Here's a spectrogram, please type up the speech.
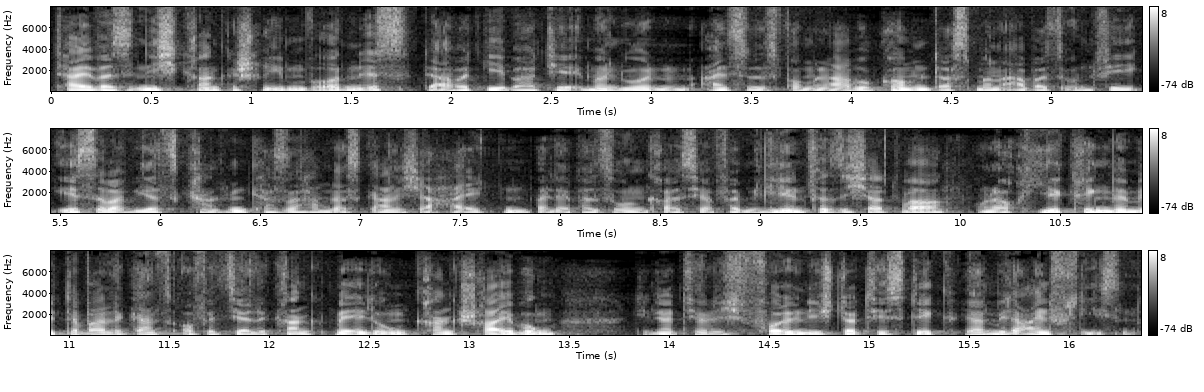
teilweise nicht krankgeschrieben worden ist. Der Arbeitgeber hat hier immer nur ein einzelnes Formular bekommen, dass man arbeitsunfähig ist, aber wir als Krankenkasse haben das gar nicht erhalten, weil der Personenkreis ja familienversichert war. Und auch hier kriegen wir mittlerweile ganz offizielle Krankmeldungen, Krankschreibungen, die natürlich voll in die Statistik ja mit einfließen.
